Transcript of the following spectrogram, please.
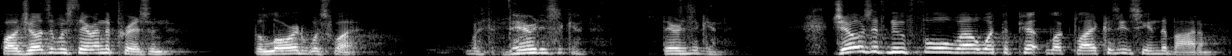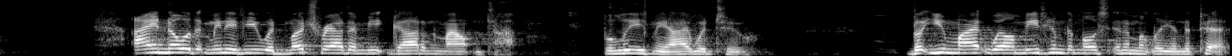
While Joseph was there in the prison, the Lord was what? With him. There it is again. There it is again. Joseph knew full well what the pit looked like because he'd seen the bottom. I know that many of you would much rather meet God on the mountaintop. Believe me, I would too. But you might well meet him the most intimately in the pit,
